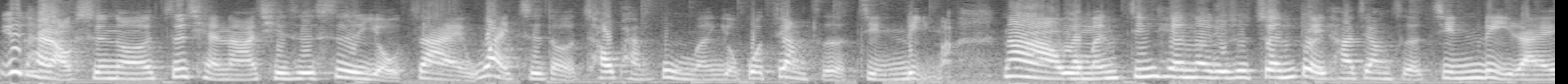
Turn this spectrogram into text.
玉凯老师呢，之前呢、啊，其实是有在外资的操盘部门有过这样子的经历嘛。那我们今天呢，就是针对他这样子的经历来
